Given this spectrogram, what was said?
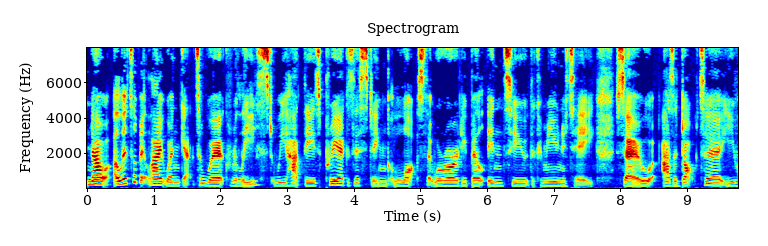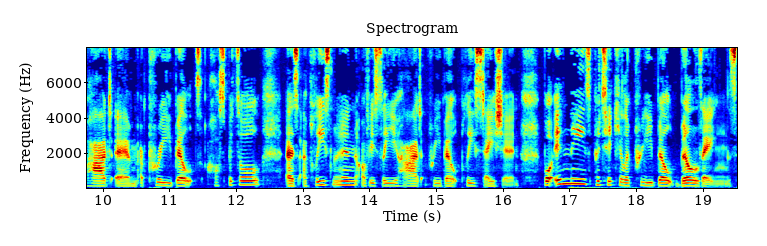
Now, a little bit like when Get to Work released, we had these pre existing lots that were already built into the community. So, as a doctor, you had um, a pre built hospital. As a policeman, obviously, you had a pre built police station. But in these particular pre built buildings,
